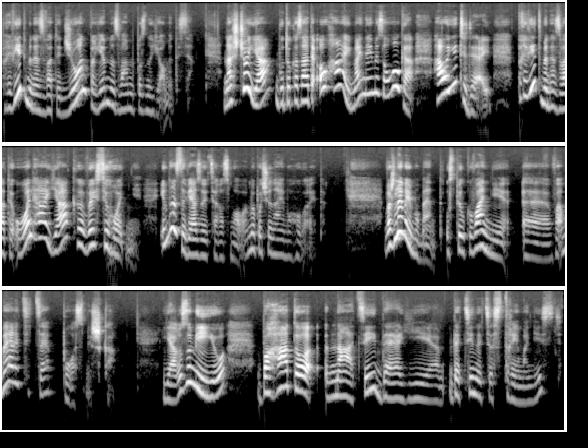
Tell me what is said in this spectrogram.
Привіт, мене звати Джон, приємно з вами познайомитися. На що я буду казати Oh, hi, my name is Olga. How are you today? Привіт, мене звати Ольга. Як ви сьогодні? І в нас зав'язується розмова. Ми починаємо говорити. Важливий момент у спілкуванні е, в Америці це посмішка. Я розумію, багато націй, де є, де ціниться стриманість.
